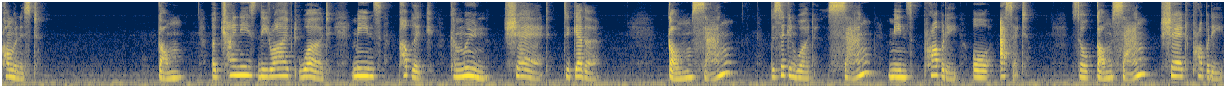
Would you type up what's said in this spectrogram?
communist. Cộng, a Chinese derived word, means public, commune, shared, together. Cộng sản, the second word, sản, means property or asset. So cộng sản, shared property,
